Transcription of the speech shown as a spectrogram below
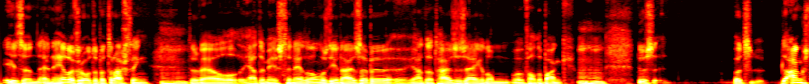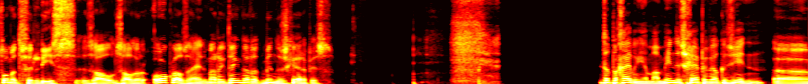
is een, een hele grote betrachting. Mhm. Terwijl ja, de meeste Nederlanders die een huis hebben, uh, ja, dat huis is eigendom van de bank. Mhm. Dus het, de angst om het verlies zal, zal er ook wel zijn, maar ik denk dat het minder scherp is. Dat begrijp ik niet helemaal. Minder scherp in welke zin? Uh,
